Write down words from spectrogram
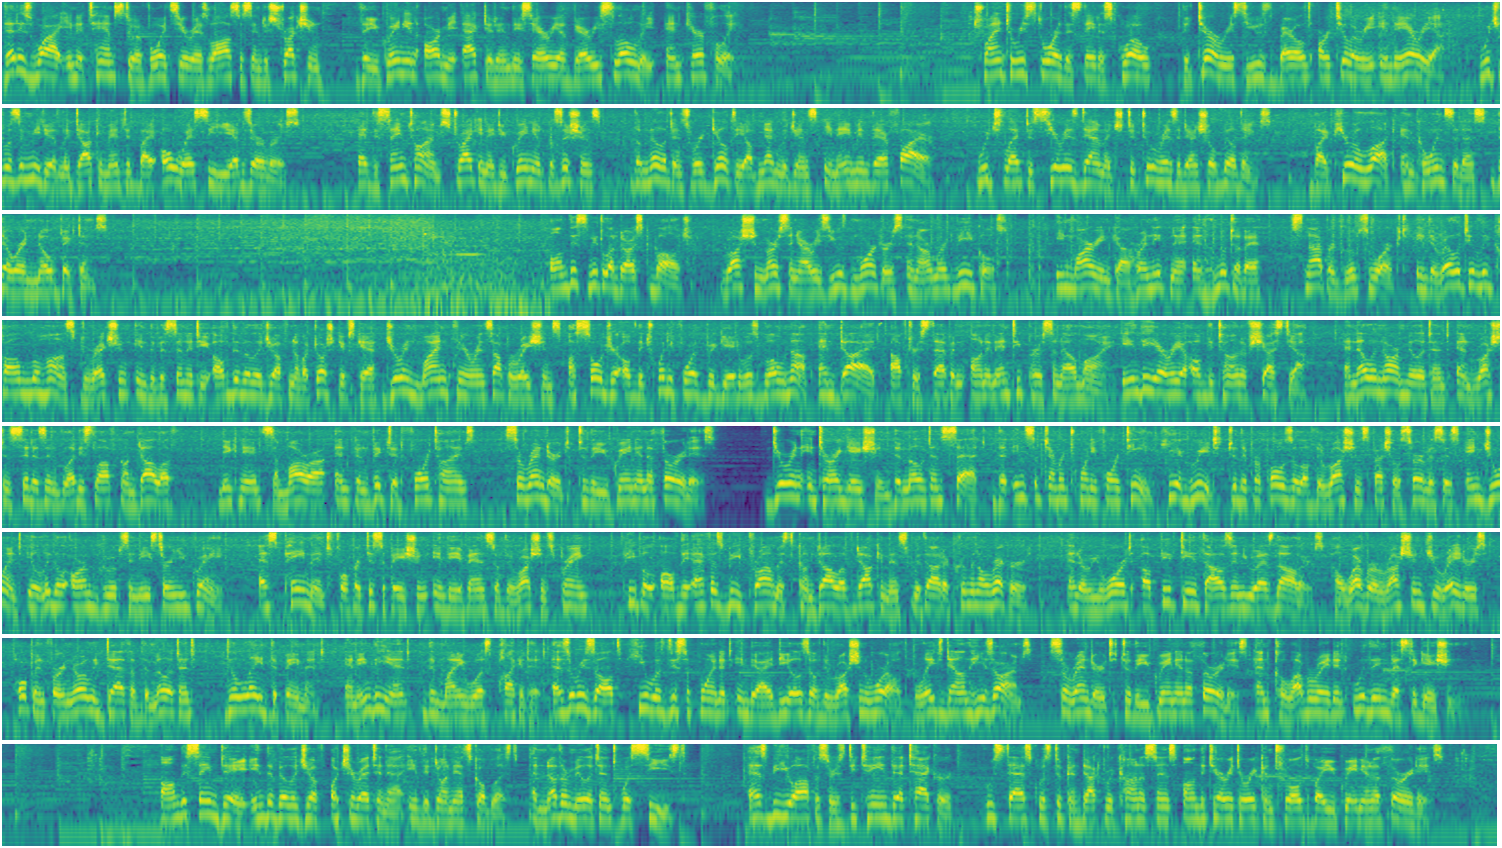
That is why, in attempts to avoid serious losses and destruction, the Ukrainian army acted in this area very slowly and carefully. Trying to restore the status quo, The terrorists used barreled artillery in the area, which was immediately documented by OSCE observers. At the same time, striking at Ukrainian positions, the militants were guilty of negligence in aiming their fire, which led to serious damage to two residential buildings. By pure luck and coincidence, there were no victims. On the Svitlodarsk Bulge, Russian mercenaries used mortars and armored vehicles. In Marinka, Hranitne and Hnutove, sniper groups worked in the relatively calm Luhansk direction in the vicinity of the village of Novotoshkivske. During mine clearance operations, a soldier of the 24th Brigade was blown up and died after stepping on an anti-personnel mine. In the area of the town of Shchastia, an LNR militant and Russian citizen Vladislav Kondalov, nicknamed Samara and convicted four times, surrendered to the Ukrainian authorities. During interrogation, the militant said that in September 2014 he agreed to the proposal of the Russian Special Services and joined illegal armed groups in eastern Ukraine. As payment for participation in the events of the Russian Spring, people of the FSB promised Kondalov documents without a criminal record and a reward of 15,000 US dollars. However, Russian curators, hoping for an early death of the militant, delayed the payment, and in the end, the money was pocketed. As a result, he was disappointed in the ideals of the Russian world, laid down his arms, surrendered to the Ukrainian authorities, and collaborated with the investigation. On the same day, in the village of Ocheretina in the Donetsk Oblast, another militant was seized. SBU officers detained the attacker, whose task was to conduct reconnaissance on the territory controlled by Ukrainian authorities.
